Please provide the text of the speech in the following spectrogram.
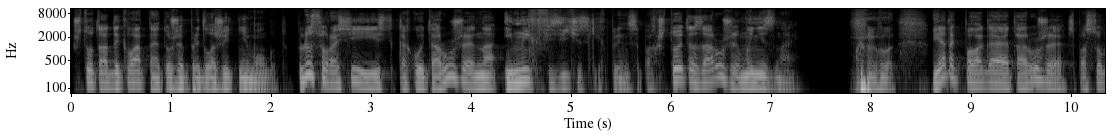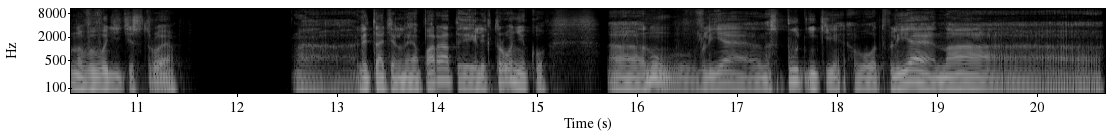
что-то адекватное тоже предложить не могут. Плюс у России есть какое-то оружие на иных физических принципах. Что это за оружие, мы не знаем. Я так полагаю, это оружие способно выводить из строя летательные аппараты, электронику, ну, влияя на спутники, вот, влияя на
